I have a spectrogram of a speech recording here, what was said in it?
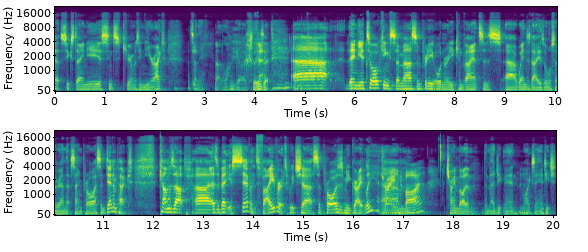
about 16 years since Keiran was in year eight. That's only not long ago, actually, is it? Uh, then you're talking some uh, some pretty ordinary conveyances. Uh, Wednesday is also around that same price, and Denim Pack comes up uh, as about your seventh favourite, which uh, surprises me greatly. trained Um, by. trained by the, the Magic Man, Mike Zantich.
